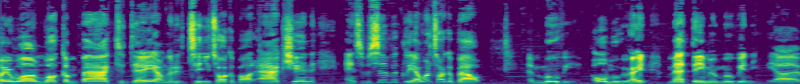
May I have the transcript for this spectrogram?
everyone. Welcome back. Today, I'm going to continue to talk about action, and specifically, I want to talk about a movie, old movie, right? Matt Damon movie. Uh,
